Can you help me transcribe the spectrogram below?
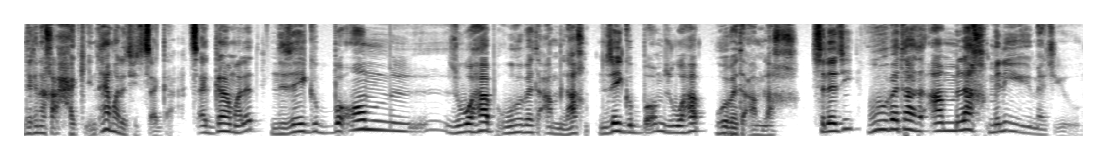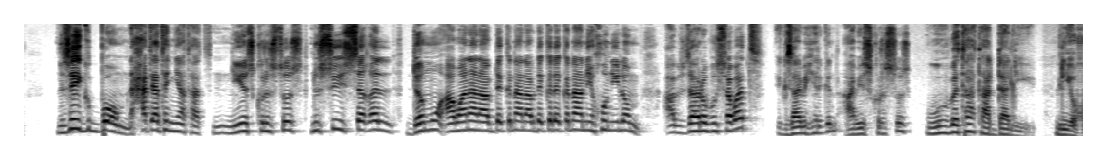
እንደገና ከዓ ሓቂ እንታይ ማለት እዩ? ጸጋ ጸጋ ማለት ንዘይግብኦም ዝወሃብ ውህበት ኣምላኽ ንዘይግብኦም ዝወሃብ ውህበት ኣምላኽ ስለዚ ውህበታት ኣምላኽ መሊኡ እዩ መጽኡ። ንዘይግብኦም ንሓጢኣተኛታት ንየሱስ ክርስቶስ ንሱ ይሰቐል ደሙ ኣባናን ኣብ ደቅናን ኣብ ደቂ ደቅናን ይኹን ኢሎም ኣብ ዝዛረቡ ሰባት፣ እግዚኣብሄር ግን ኣብ የሱስ ክርስቶስ ውህበታት ኣዳልዩ እዩ ልኢኹ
